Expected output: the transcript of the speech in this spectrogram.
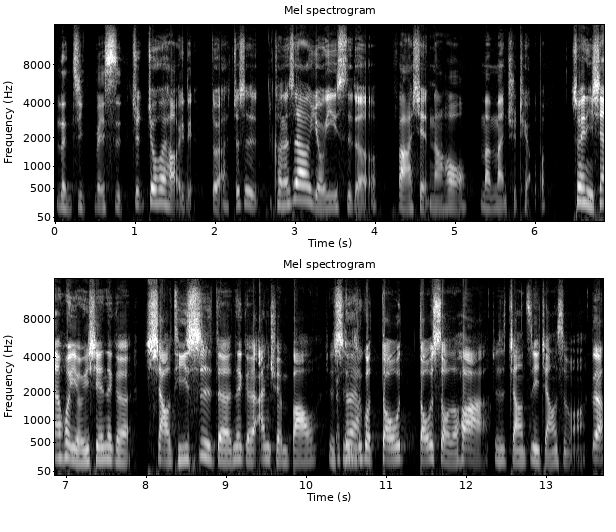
冷静没事，就就会好一点。对啊，就是可能是要有意识的发现，然后慢慢去调吧。所以你现在会有一些那个小提示的那个安全包，就是如果抖抖手的话，就是讲自己讲什么。对啊，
